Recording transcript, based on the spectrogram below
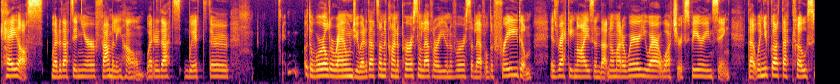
chaos, whether that's in your family home, whether that's with the the world around you, whether that's on a kind of personal level or universal level, the freedom is recognizing that no matter where you are, what you're experiencing, that when you've got that close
